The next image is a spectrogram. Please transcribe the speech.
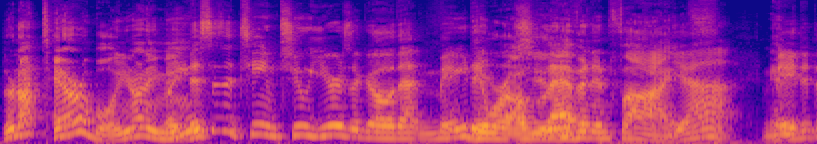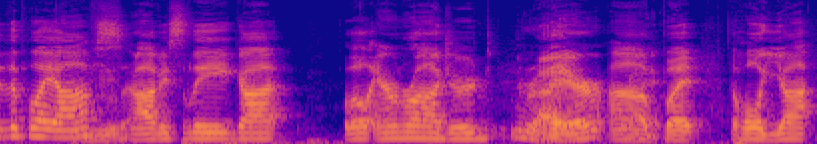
They're not terrible. You know what I mean? Like, this is a team two years ago that made they it. were to- eleven and five. Yeah, made it to the playoffs. and Obviously, got a little Aaron Rodgers Right, there, uh, right. but the whole yacht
